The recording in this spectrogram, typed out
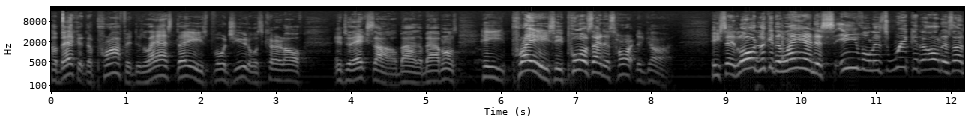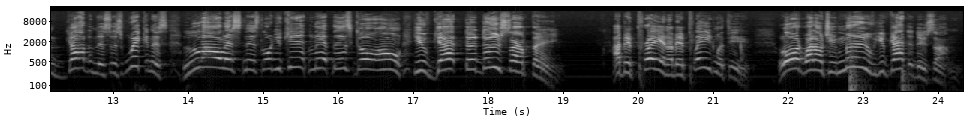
Habakkuk, the prophet, the last days before Judah was carried off into exile by the Babylonians, he prays, he pours out his heart to God. He said, Lord, look at the land. It's evil, it's wicked, all this ungodliness, this wickedness, lawlessness. Lord, you can't let this go on. You've got to do something. I've been praying, I've been pleading with you. Lord, why don't you move? You've got to do something.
